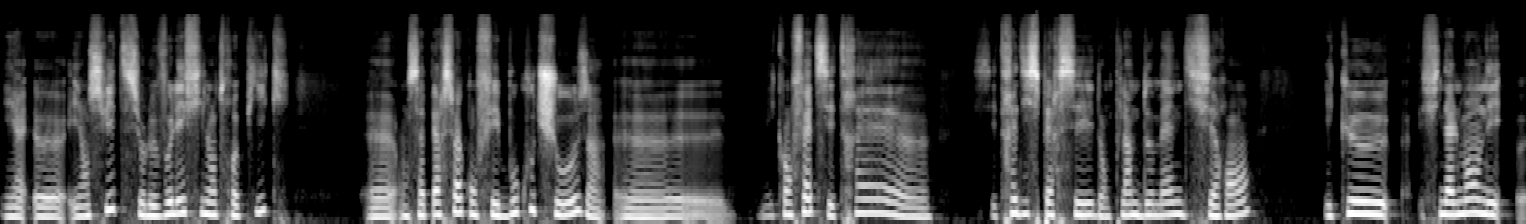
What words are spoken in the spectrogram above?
Et, ensuite, sur le volet philanthropique, on s'aperçoit qu'on fait beaucoup de choses, mais qu'en fait, c'est très, c'est très dispersé dans plein de domaines différents et que finalement, on est euh,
